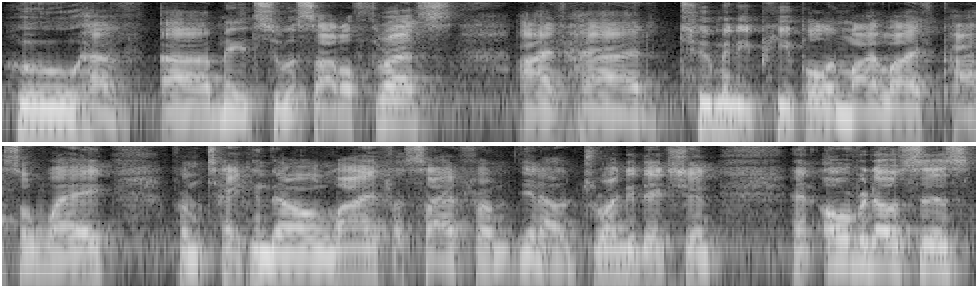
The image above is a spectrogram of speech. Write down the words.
who have uh, made suicidal threats. I've had too many people in my life pass away from taking their own life, aside from, you know, drug addiction and overdoses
